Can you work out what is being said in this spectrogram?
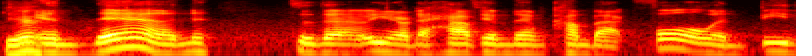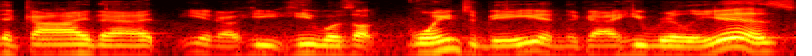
Yeah. And then to the you know to have him then come back full and be the guy that you know he he was uh, going to be and the guy he really is,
